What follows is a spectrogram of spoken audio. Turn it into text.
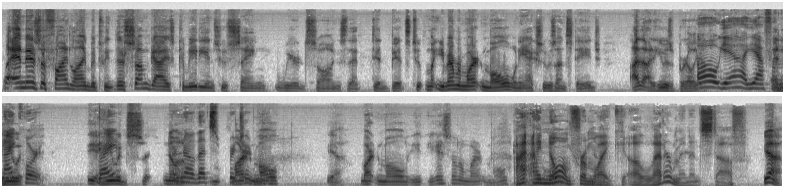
Well, and there's a fine line between. There's some guys, comedians, who sang weird songs that did bits too. You remember Martin Mull when he actually was on stage? I thought he was brilliant. Oh yeah, yeah, from And Night would- Court. Yeah, he right? would. s- No, no, that's Richard Martin Mull. Yeah, Martin Mull. You, you guys don't know Martin Mull? I, I know old. him from like uh, Letterman and stuff. Yeah.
